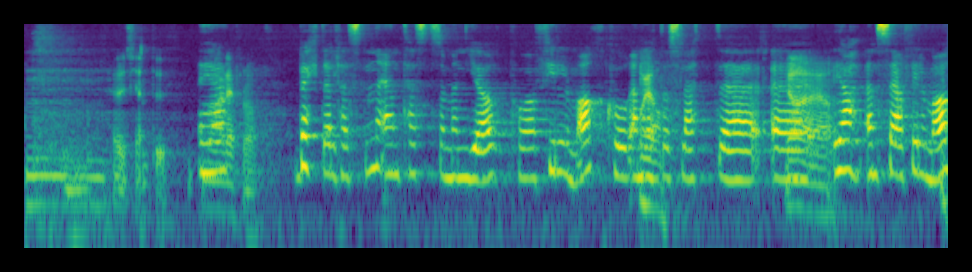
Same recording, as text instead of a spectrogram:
mm, høres kjent ut. Hva Ja. er det for noe? Bechdel-testen er en test som en gjør på filmer, hvor en oh, ja. rett og slett eh, eh, ja. ja, en ser filmer,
